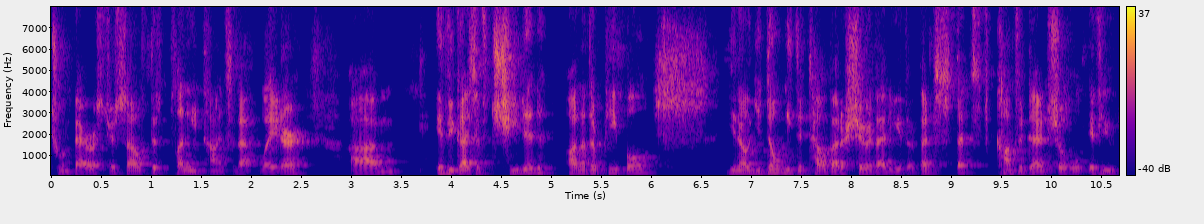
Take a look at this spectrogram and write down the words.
to embarrass yourself, there's plenty of time for that later. Um, if you guys have cheated on other people, you know, you don't need to tell that or share that either. That's that's confidential. If you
